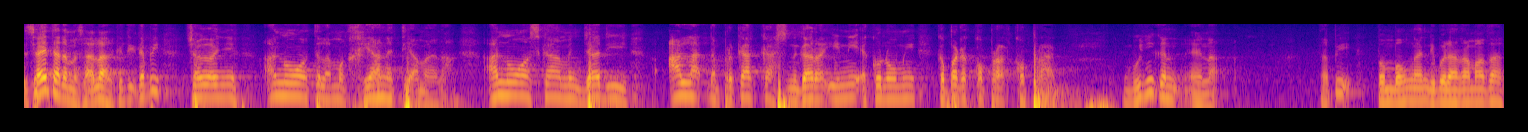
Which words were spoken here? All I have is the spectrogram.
Saya tak ada masalah ketika tapi caranya Anwar telah mengkhianati amanah. Anwar sekarang menjadi alat dan perkakas negara ini ekonomi kepada korporat-korporat. Bunyi kan enak. Tapi pembohongan di bulan Ramadan.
